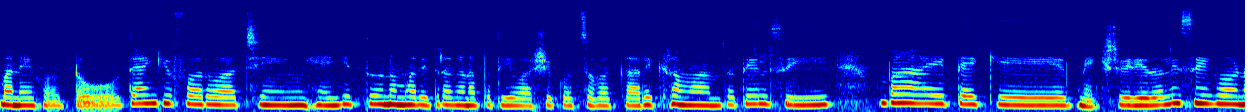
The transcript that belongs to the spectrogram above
ಮನೆಗೆ ಹೊರಟು. ಥ್ಯಾಂಕ್ ಯು ಫಾರ್ ವಾಚಿಂಗ್ ಹೇಗಿತ್ತು ನಮ್ಮ ಹರಿದ್ರ ಗಣಪತಿ ವಾರ್ಷಿಕೋತ್ಸವ ಕಾರ್ಯಕ್ರಮ ಅಂತ ತಿಳಿಸಿ. ಬಾಯ್ ಟೇಕ್ ಕೇರ್ ನೆಕ್ಸ್ಟ್ ವಿಡಿಯೋದಲ್ಲಿ ಸಿಗೋಣ.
